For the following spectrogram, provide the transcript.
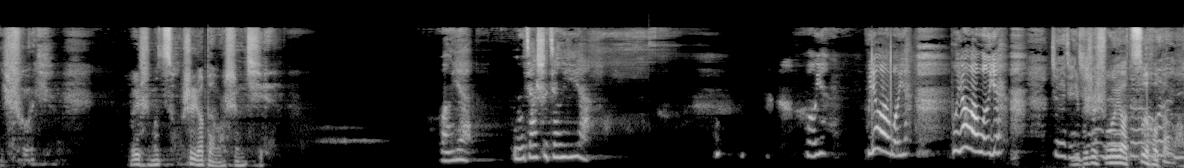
你说你为什么总是惹本王生气？王爷，奴家是江一呀。王爷，不要啊！王爷，不要啊！王爷。你不是说要伺候本王吗？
